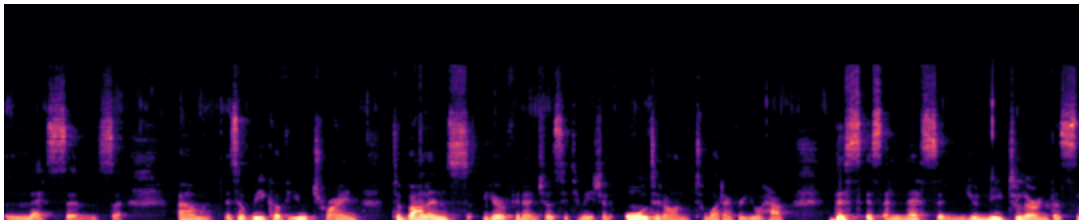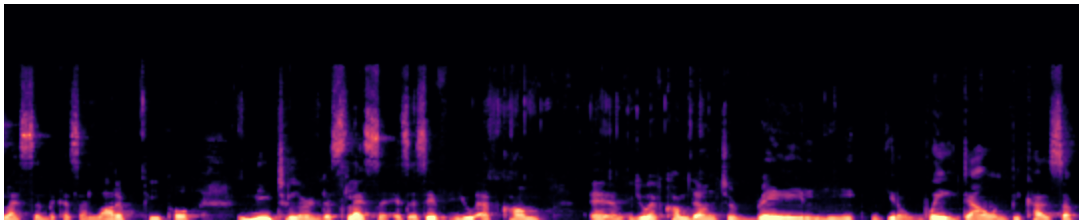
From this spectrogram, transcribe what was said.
lessons um, is a week of you trying to balance your financial situation, holding on to whatever you have. This is a lesson. You need to learn this lesson because a lot of people need to learn this lesson. It's as if you have come. Um, you have come down to really, you know, way down because uh,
